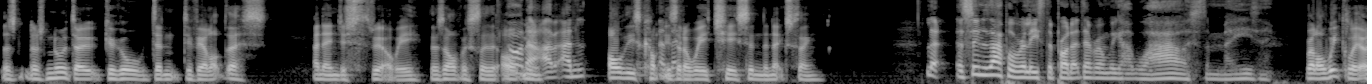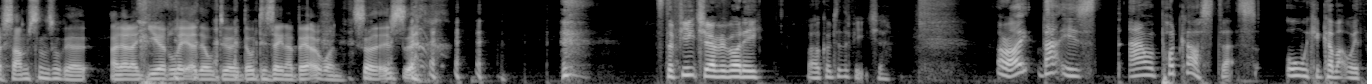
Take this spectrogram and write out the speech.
there's there's no doubt Google didn't develop this and then just threw it away. There's obviously all, oh no! And all these companies then- are away chasing the next thing. look, as soon as Apple released the product, everyone be like, "Wow, this is amazing." Well, a week later, Samsung's will go out, and then a year later they'll do they'll design a better one. So it's It's the future, everybody. Welcome to the future. All right, that is our podcast. That's all we could come up with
